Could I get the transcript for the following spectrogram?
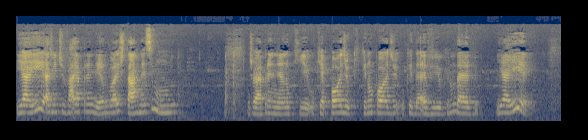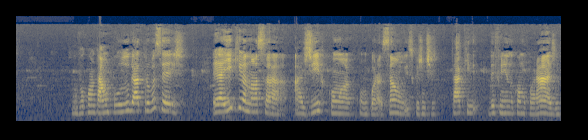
E aí a gente vai aprendendo a estar nesse mundo. A gente vai aprendendo que, o que é pode, o que não pode, o que deve e o que não deve. E aí eu vou contar um pulo do gato para vocês. É aí que a nossa agir com, a, com o coração, isso que a gente está aqui definindo como coragem,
